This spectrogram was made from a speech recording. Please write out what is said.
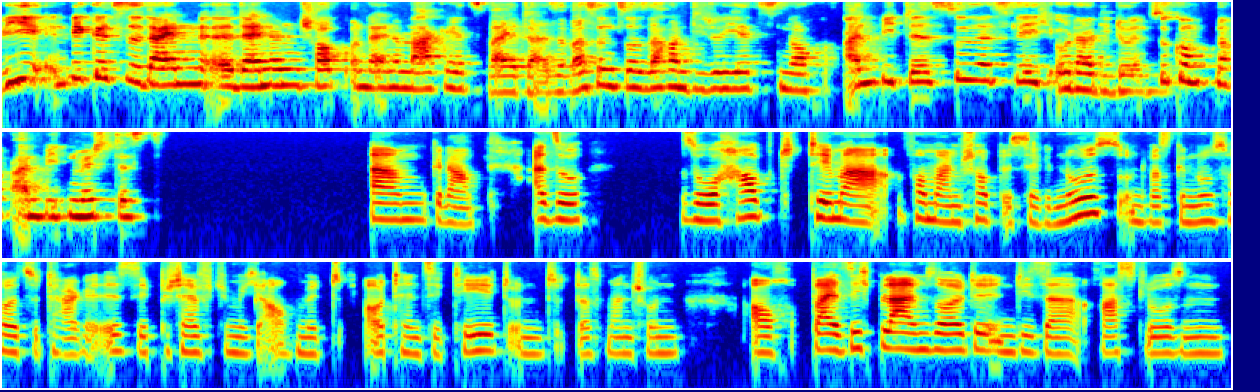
wie entwickelst du dein, äh, deinen Shop und deine Marke jetzt weiter? Also was sind so Sachen, die du jetzt noch anbietest zusätzlich oder die du in Zukunft noch anbieten möchtest? Ähm, genau. Also so Hauptthema von meinem Shop ist der Genuss und was Genuss heutzutage ist. Ich beschäftige mich auch mit Authentizität und dass man schon auch bei sich bleiben sollte in dieser rastlosen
